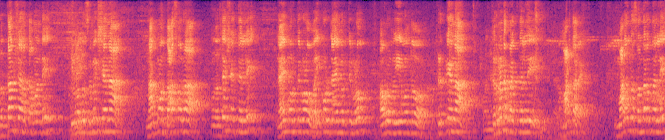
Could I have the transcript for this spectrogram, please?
ದತ್ತಾಂಶ ತಗೊಂಡು ಈ ಒಂದು ಸಮೀಕ್ಷೆನ ನಾಗಮೋಹನ್ ದಾಸ್ ಅವರ ಒಂದು ಅಧ್ಯಕ್ಷತೆಯಲ್ಲಿ ನ್ಯಾಯಮೂರ್ತಿಗಳು, ಹೈಕೋರ್ಟ್ ನ್ಯಾಯಮೂರ್ತಿಗಳು ಅವರು ಈ ಒಂದು ಪ್ರಕ್ರಿಯೆನ ಕರ್ನಾಟಕ ರಾಜ್ಯದಲ್ಲಿ ಮಾಡ್ತಾರೆ. ಮಾಡಿದ ಸಂದರ್ಭದಲ್ಲಿ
